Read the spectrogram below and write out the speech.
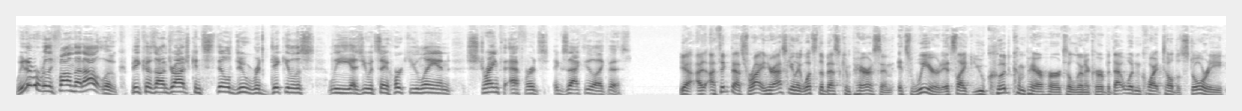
We never really found that out, Luke, because Andrade can still do ridiculously, as you would say, Herculean strength efforts exactly like this. Yeah, I, I, think that's right. And you're asking like, what's the best comparison? It's weird. It's like you could compare her to Lineker, but that wouldn't quite tell the story.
